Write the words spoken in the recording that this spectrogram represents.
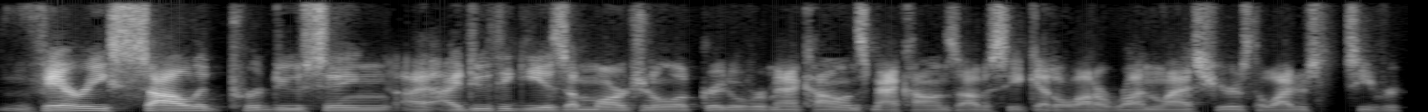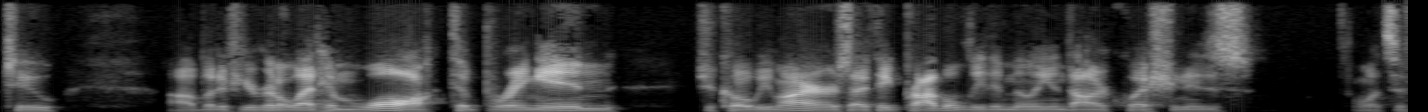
very solid producing. I, I, do think he is a marginal upgrade over Mack Hollins. Mack Hollins obviously got a lot of run last year as the wide receiver too. Uh, but if you're going to let him walk to bring in Jakobi Meyers, I think probably the million dollar question is, well, it's a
